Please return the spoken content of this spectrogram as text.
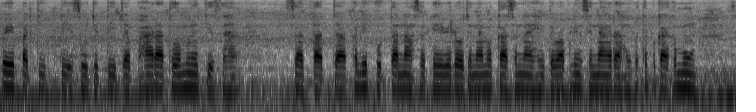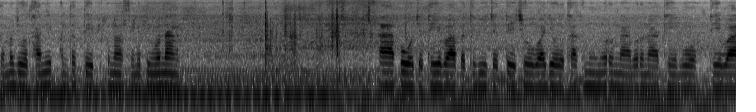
เวปจิติสุจิติจะพหาราโทมุนจิสหสัตตัจจะผลิปุตตานังสเพเวโรจนามกาสนาหิตวาพลิงสินังราหุปัตถปกาขมุงสมโยธานิพันธติภิกขุนังสิมติงวนังอาโปจะเทวาปฐวีจะเตโชวาโยตถาขมุงวรณาวรณาเทโวเทวา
